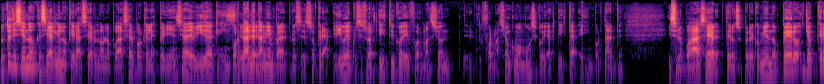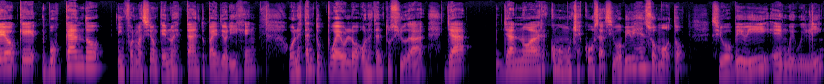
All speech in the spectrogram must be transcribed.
No estoy diciendo que si alguien lo quiere hacer, no lo puede hacer, porque la experiencia de vida, que es importante Sí. también para el proceso creativo y el proceso artístico y de formación, de tu formación como músico y artista, es importante. Y si lo puedes hacer, te lo super recomiendo. Pero yo creo que buscando información que no está en tu país de origen, o no está en tu pueblo, o no está en tu ciudad, ya, ya no va a haber como mucha excusa. Si vos vivís en Somoto, si vos vivís en Huihuilí,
